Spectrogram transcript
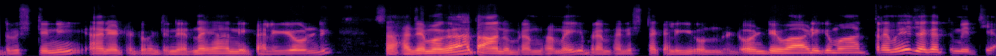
దృష్టిని అనేటటువంటి నిర్ణయాన్ని కలిగి ఉండి సహజముగా తాను బ్రహ్మమై బ్రహ్మనిష్ట కలిగి ఉన్నటువంటి వాడికి మాత్రమే జగత్ మిథ్య.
